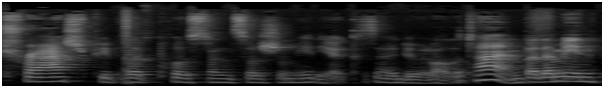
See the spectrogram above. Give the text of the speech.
trash people that post on social media because I do it all the time but I mean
